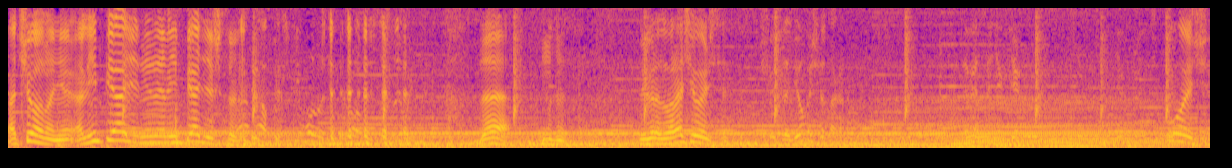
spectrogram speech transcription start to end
А что она, не Олимпиаде, не на Олимпиаде, что ли? Да. Ты разворачиваешься? зайдем еще так? Нигде. Ой, еще.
